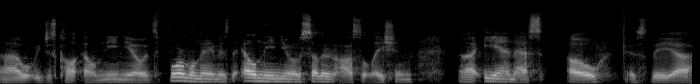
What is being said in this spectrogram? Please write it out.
uh, what we just call El Nino. Its formal name is the El Nino Southern Oscillation. Uh, ENSO is the uh,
